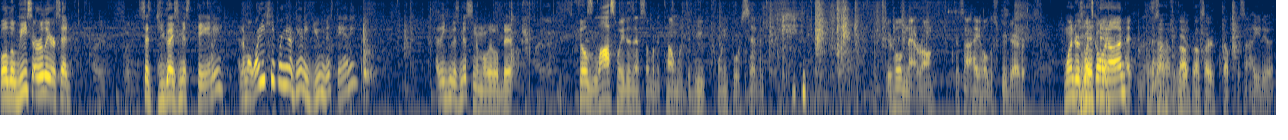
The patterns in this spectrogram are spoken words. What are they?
Well, Luis earlier said, says, do you guys miss Danny? And I'm like, why do you keep bringing up Danny? Do you miss Danny? I think he was missing him a little bit. Phil's lost when he doesn't have someone to tell him what to do 24 7. You're holding that wrong. That's not how you hold a screwdriver. Wonders what's going on. That- that's not what you No. I'm sorry. no. That's not how you do it.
